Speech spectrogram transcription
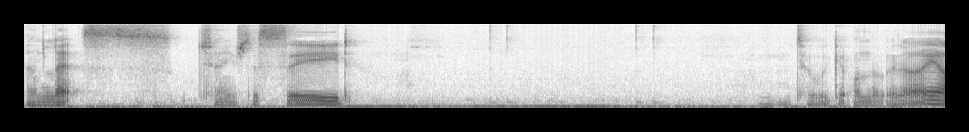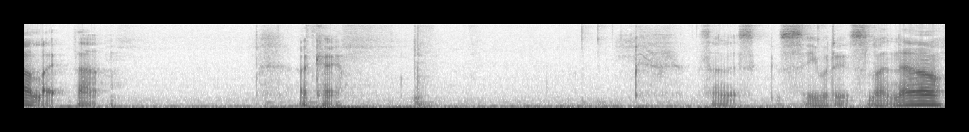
And let's change the seed until we get one that oh yeah I like that. Okay. So let's see what it's like now.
